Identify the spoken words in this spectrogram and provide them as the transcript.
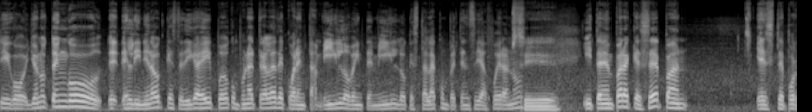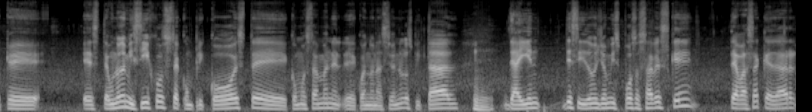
digo, yo no tengo el dinero que te diga, hey, puedo comprar una traila de 40 mil o 20 mil, lo que está la competencia allá afuera, ¿no? Sí. Y también para que sepan, este, porque este, uno de mis hijos se complicó, este, ¿cómo se llama? Eh, cuando nació en el hospital. De ahí en- decidimos yo y mi esposa, ¿sabes qué? Te vas a quedar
